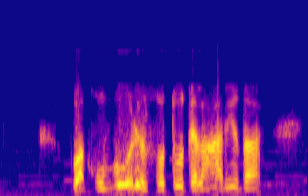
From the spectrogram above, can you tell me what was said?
وقبول الخطوط العريضة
